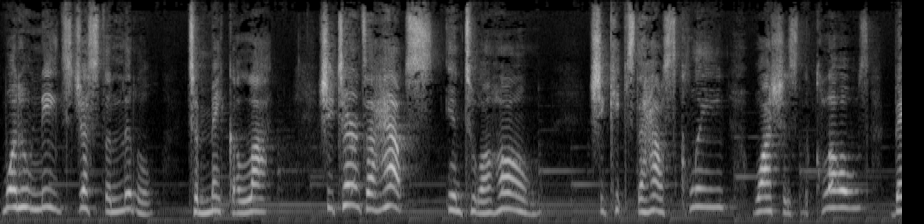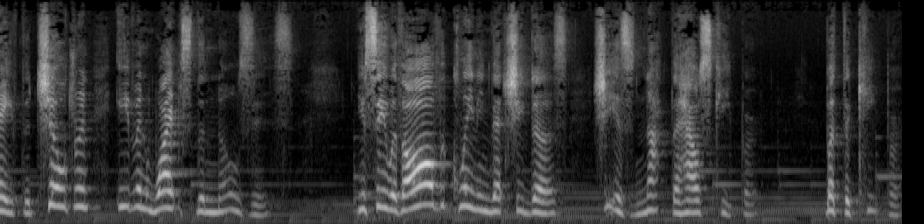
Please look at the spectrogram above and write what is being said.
One who needs just a little to make a lot. She turns a house into a home. She keeps the house clean, washes the clothes, bathes the children, even wipes the noses. You see, with all the cleaning that she does, she is not the housekeeper, but the keeper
